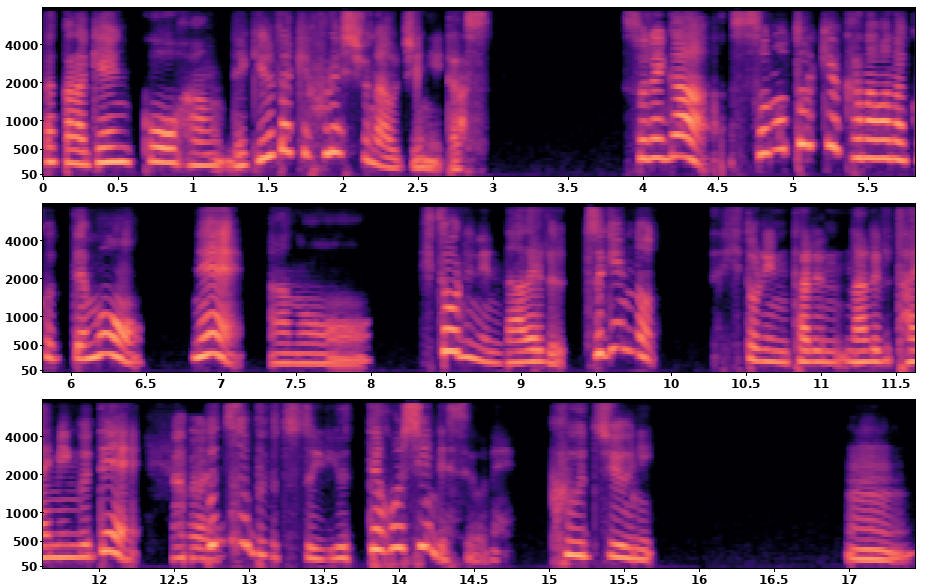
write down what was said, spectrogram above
だから現行犯、できるだけフレッシュなうちに出す。それが、その時は叶わなくっても、ね、あの、一人になれる、次の一人になれるなれるタイミングで、はい。ブツブツと言ってほしいんですよね。空中に。うん。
